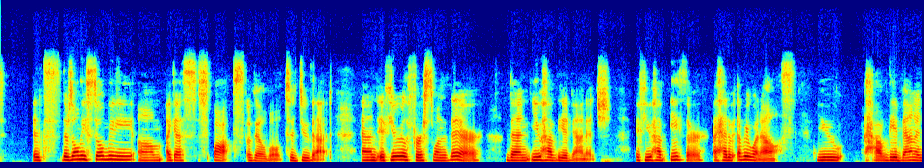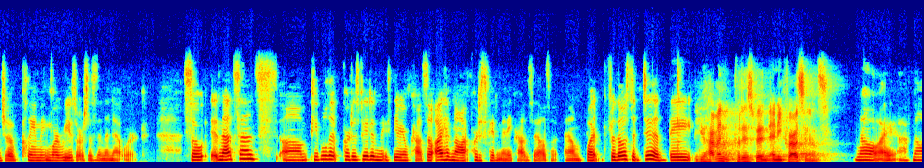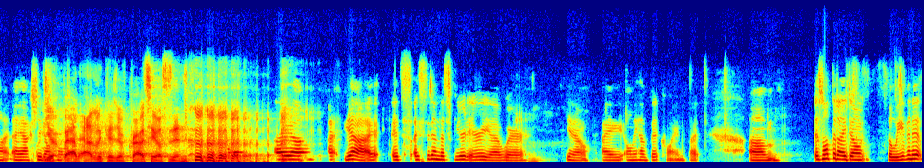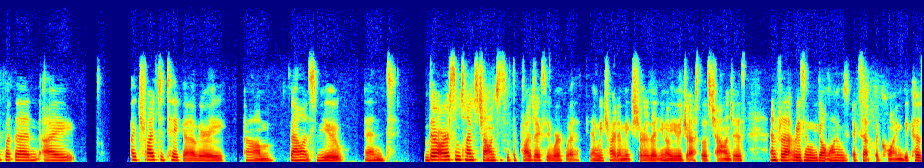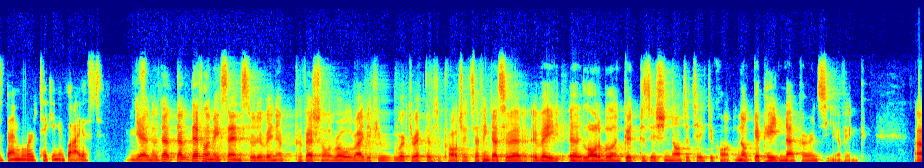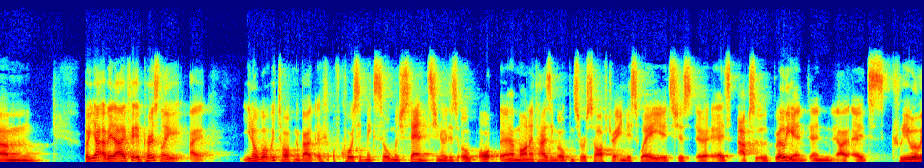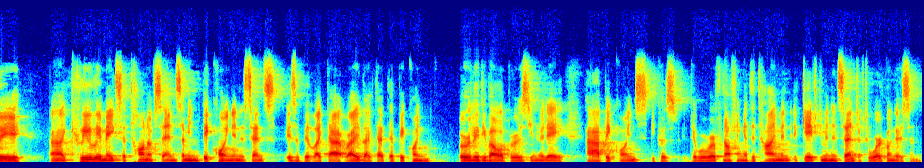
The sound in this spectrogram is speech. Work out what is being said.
it's there's only so many um, I guess spots available to do that. And if you're the first one there, then you have the advantage. If you have Ether ahead of everyone else, you have the advantage of claiming more resources in the network. So in that sense, um, people that participated in the Ethereum crowd sale, I have not participated in any crowd sales, um, but for those that did, they You haven't participated in any crowd sales. no, I have not. I actually don't. You're a bad advocate of crowd sales then. I, um, I, yeah, I, it's I sit in this weird area where, you know, I only have Bitcoin, but um, it's not that I don't believe in it, but then I, I try to take a very um, balanced view, and there are sometimes challenges with the projects we work with, and we try to make sure that you know you address those challenges. And for that reason, we don't want to accept the coin because then we're taking a biased yeah, no, that, that definitely makes sense, sort of in a professional role, right? If you work directly with the projects, I think that's a, a very uh, laudable and good position not to take the not get paid in that currency. I think. Um, but yeah, I mean, I feel personally, I, you know, what we're talking about, of course, it makes so much sense. You know, this op- uh, monetizing open source software in this way, it's just, uh, it's absolutely brilliant, and uh, it's clearly uh, clearly makes a ton of sense. I mean, Bitcoin in a sense is a bit like that, right? Like that the Bitcoin early developers, you know, they had Bitcoins because they were worth nothing at the time, and it gave them an incentive to work on this. And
